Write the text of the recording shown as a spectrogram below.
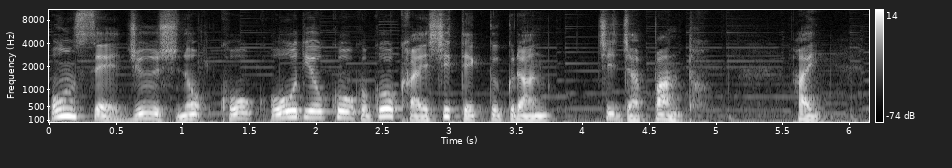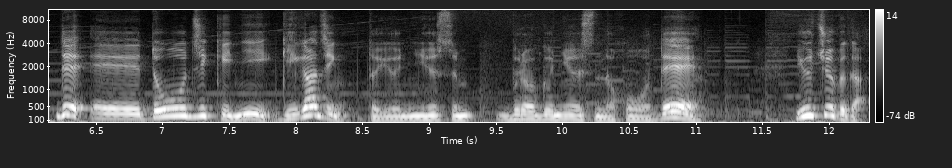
音声重視のオーディオ広告を開始、テッククランチジャパンと。はい。で、えー、同時期に GIGAZINE というニュース、ブログニュースの方で、YouTube が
